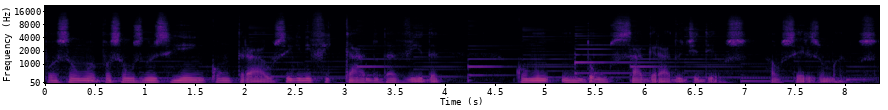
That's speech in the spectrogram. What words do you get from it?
possamos, possamos nos reencontrar o significado da vida como um dom sagrado de Deus aos seres humanos.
